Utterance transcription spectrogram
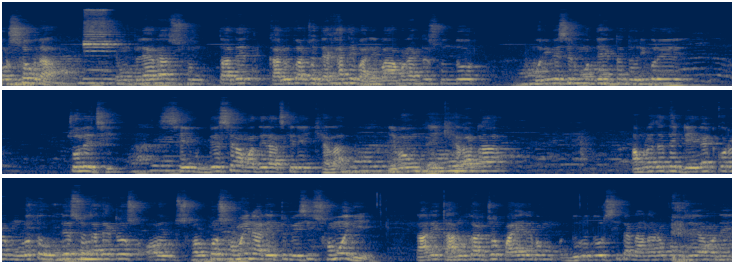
দর্শকরা এবং প্লেয়াররা তাদের কারুকার্য দেখাতে পারে বা আমরা একটা সুন্দর পরিবেশের মধ্যে একটা তৈরি করে চলেছি, সেই উদ্দেশ্যে আমাদের আজকের এই খেলা এবং এই খেলাটা আমরা যাতে ডে নাইট করার মূলত উদ্দেশ্য যাতে একটু স্বল্প সময় না একটু বেশি সময় দিয়ে তার এই কারুকার্য পায়ের এবং দূরদর্শিতা নানা রকম যে আমাদের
